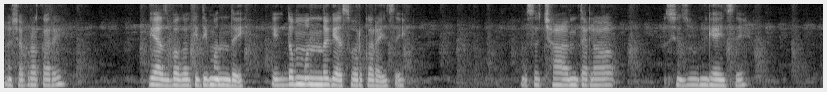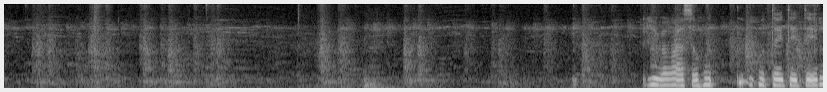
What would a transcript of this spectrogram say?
अशा प्रकारे गॅस बघा किती मंद आहे. एकदम मंद गॅसवर करायचं आहे असं छान त्याला शिजवून घ्यायचं आहे हे बघा असं होत होतं आहे ते तेल.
